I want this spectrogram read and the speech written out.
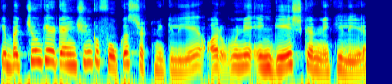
कि बच्चों की अटेंशन को फोकस रखने के लिए और उन्हें इंगेज करने के लिए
